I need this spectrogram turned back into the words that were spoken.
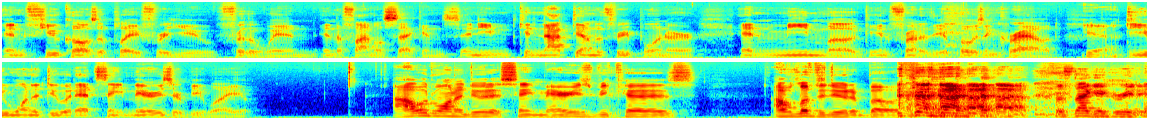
and Few calls a play for you for the win in the final seconds and you can knock down the three pointer and mean mug in front of the opposing crowd Yeah. do you want to do it at st mary's or byu I would want to do it at St. Mary's because I would love to do it at both. let's not get greedy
